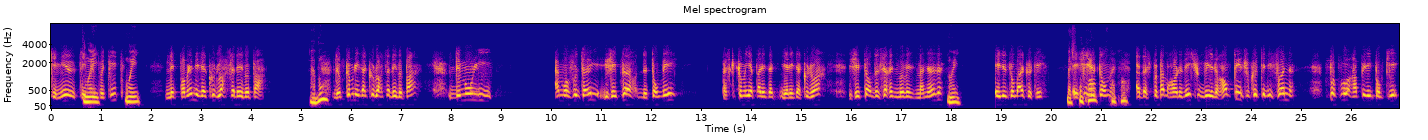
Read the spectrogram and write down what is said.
qui est mieux, qui est Oui. plus petite, Oui. mais le problème, les accoudoirs, ça ne lève pas. Ah bon? Donc, comme les accoudoirs ne lève pas, de mon lit à mon fauteuil, j'ai peur de tomber, parce que comme il n'y a pas les, il y a les accoudoirs, j'ai peur de faire une mauvaise manœuvre Oui. et de tomber à côté. Bah, Et si je tombe je comprends. Eh ben, peux pas me relever, je suis obligé de ramper le téléphone pour pouvoir appeler les pompiers.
